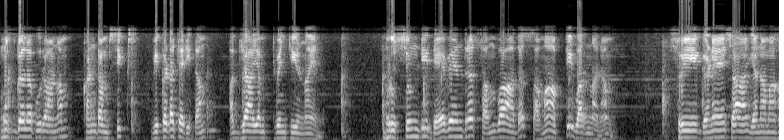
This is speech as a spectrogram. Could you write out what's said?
मुद्गलपुराणं खण्डं सिक्स् विकटचरितम् अध्यायं ट्वेण्टिनैन् भृशुण्डिदेवेन्द्रसंवादसमाप्तिवर्णनम् श्रीगणेशाय नमः।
